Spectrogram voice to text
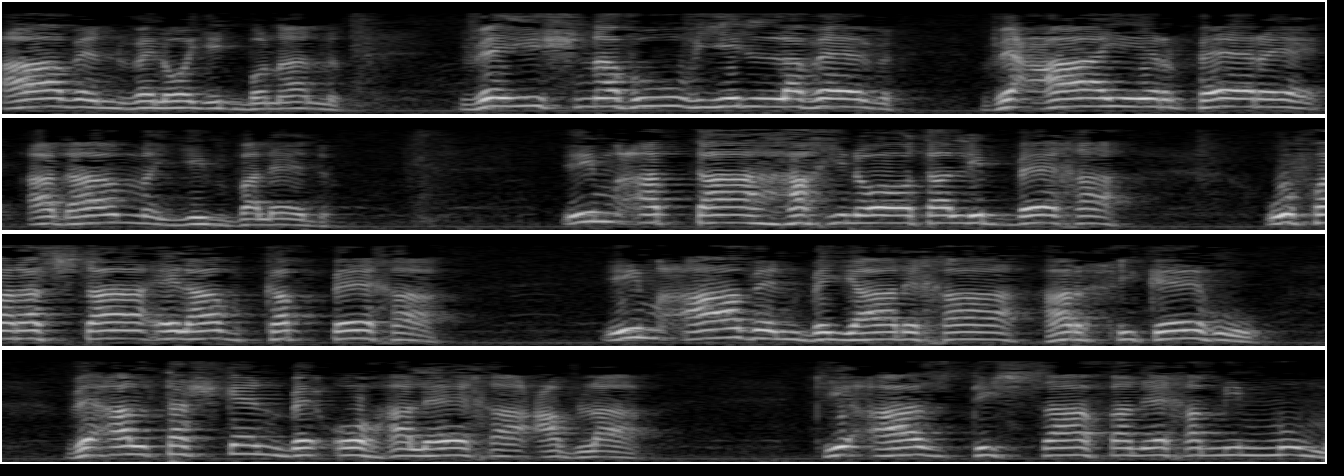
אבן ולא יתבונן, ואיש נבוב ילבב, ועיר פרא אדם ייוולד. אם אתה הכינות לבך, ופרסת אליו כפיך, אם אבן בידך הרחיקהו, ואל תשכן באוהליך עוולה, כי אז תישא פניך ממום,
